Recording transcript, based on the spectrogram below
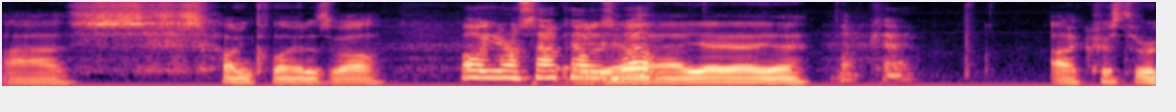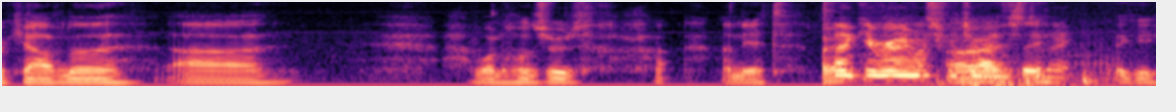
uh, SoundCloud as well. Oh, you're on SoundCloud as well. Yeah, yeah, yeah. Okay. Uh, Christopher Kavanagh, uh, 108. Thank you very much for joining us today. Thank you.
